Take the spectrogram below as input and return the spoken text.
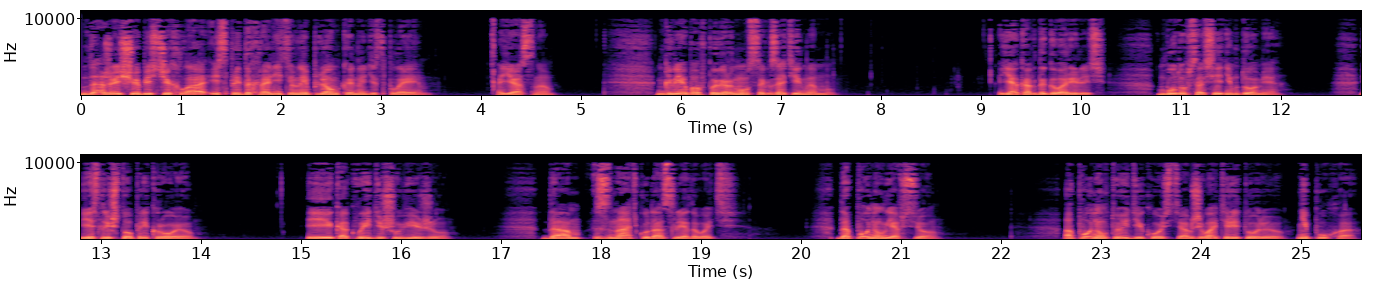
Даже еще без чехла и с предохранительной пленкой на дисплее. Ясно. Глебов повернулся к Затиному. Я, как договорились, Буду в соседнем доме. Если что, прикрою. И как выйдешь, увижу. Дам знать, куда следовать. Да понял я все. А понял, то иди, Костя, обживай территорию. Не пуха.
